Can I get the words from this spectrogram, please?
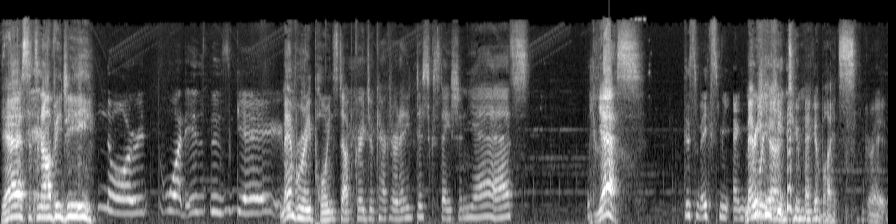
yes, it's an RPG. No, what is this game? Memory points to upgrade your character at any disc station. Yes. Yes. This makes me angry. Memory earned two megabytes. Great.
